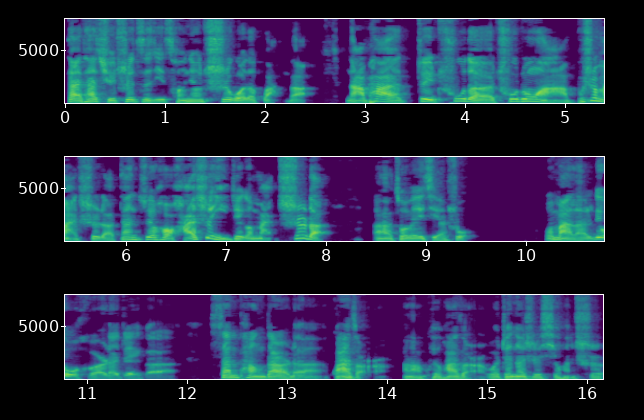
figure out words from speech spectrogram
带他去吃自己曾经吃过的馆子。哪怕最初的初衷啊不是买吃的，但最后还是以这个买吃的啊作为结束。我买了六盒的这个三胖袋的瓜子儿啊，葵花籽儿，我真的是喜欢吃，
